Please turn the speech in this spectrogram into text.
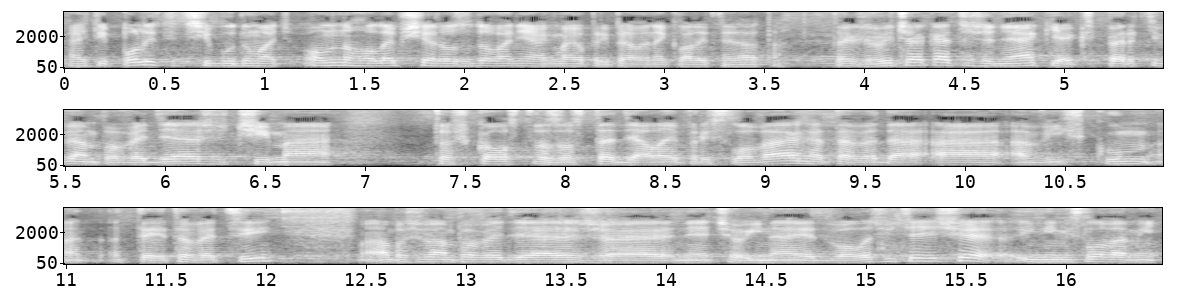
aj tí politici budú mať o mnoho lepšie rozhodovanie, ak majú pripravené kvalitné dáta. Takže vy čakáte, že nejakí experti vám povedia, že či má to školstvo zostať ďalej pri slovách a tá veda a, a výskum a, a tieto veci, alebo že vám povedia, že niečo iné je dôležitejšie. Inými slovami,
